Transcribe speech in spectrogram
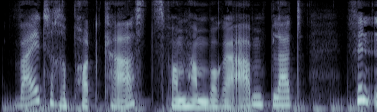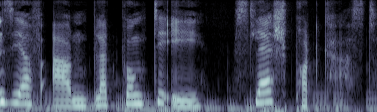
Weitere Podcasts vom Hamburger Abendblatt finden Sie auf abendblatt.de slash podcast.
